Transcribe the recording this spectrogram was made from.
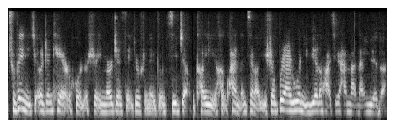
除非你去 urgent care 或者是 emergency，就是那种急诊，可以很快能见到医生。不然如果你约的话，其实还蛮难约的。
